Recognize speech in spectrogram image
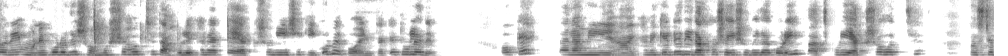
যদি মনে করো যে সমস্যা হচ্ছে, তাহলে এখানে একটা একশো নিয়ে এসে কি করবে? পয়েন্টটাকে তুলে দেবে। ওকে তাহলে আমি এখানে কেটে দিই। দেখো সেই সুবিধা করেই পাঁচ কুড়ি একশো হচ্ছে। ফার্স্টে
